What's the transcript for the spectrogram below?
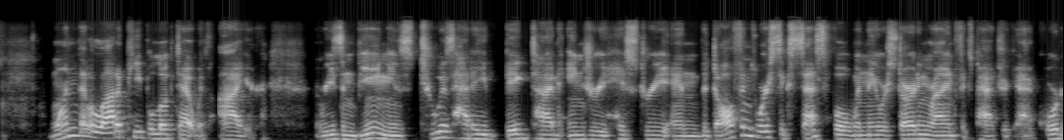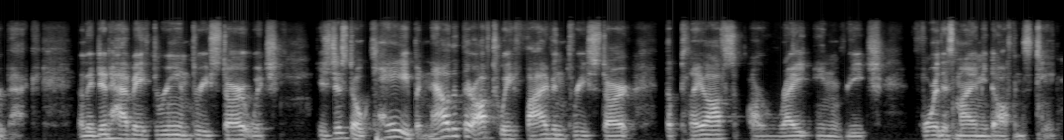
one that a lot of people looked at with ire. The reason being is Tua's had a big time injury history, and the Dolphins were successful when they were starting Ryan Fitzpatrick at quarterback. Now, they did have a three and three start, which is just okay, but now that they're off to a five and three start, the playoffs are right in reach for this Miami Dolphins team.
